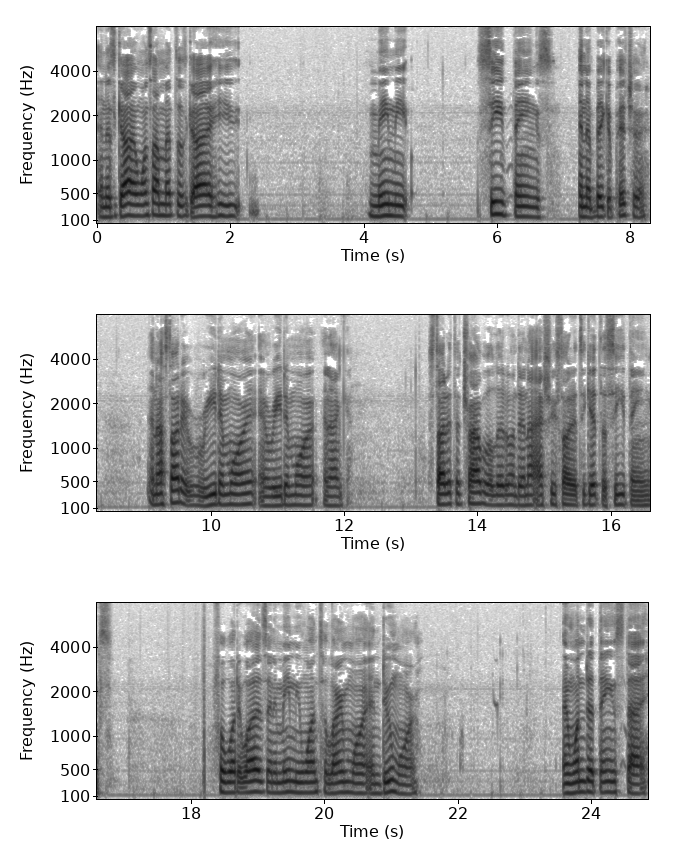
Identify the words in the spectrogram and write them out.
And this guy, once I met this guy, he made me see things in a bigger picture. And I started reading more and reading more, and I started to travel a little, and then I actually started to get to see things for what it was, and it made me want to learn more and do more. And one of the things that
